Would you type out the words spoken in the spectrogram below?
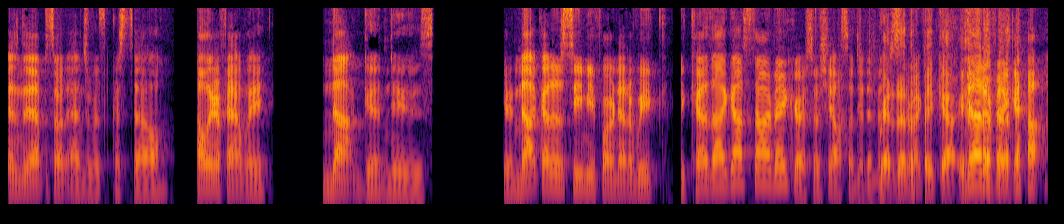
And the episode ends with Christelle telling her family, Not good news. You're not going to see me for another week because I got Star Baker. So she also did a we had another fake out. Another fake out.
